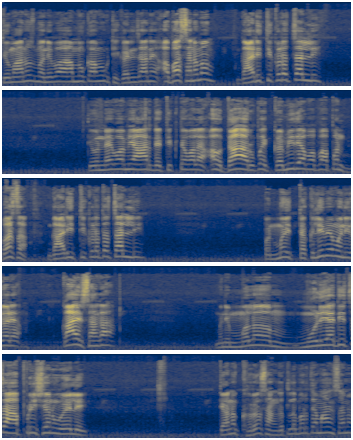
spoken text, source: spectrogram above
तो माणूस म्हणे बा अमुक अमुक ठिकाणी जाणे. अबासा ना मग गाडी तिकडंच चालली. ते नाही बा मी अर्ध्या तिकटवाला अहो दहा रुपये कमी द्या बाबा आपण बसा. गाडी तिकडं तर चालली. पण मै तकलीफ आहे म्हणे गाड्या. काय सांगा? म्हणे मला मुळ्यादीचं ऑपरेशन व्हायले त्यानं खरं सांगितलं बरं त्या माणसानं.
